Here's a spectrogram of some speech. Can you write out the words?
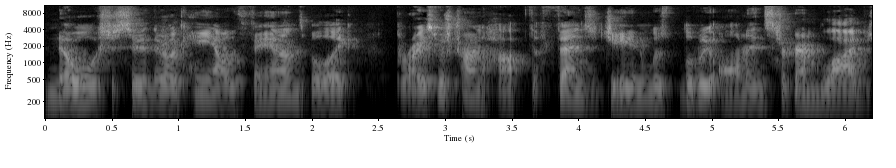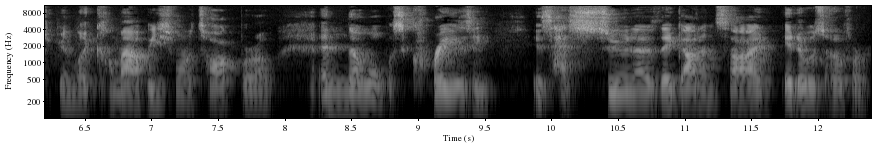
Noah was just sitting there like hanging out with fans, but like Bryce was trying to hop the fence. Jaden was literally on Instagram Live, just being like, "Come out, we just want to talk, bro." And then what was crazy is, as soon as they got inside, it, it was over.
